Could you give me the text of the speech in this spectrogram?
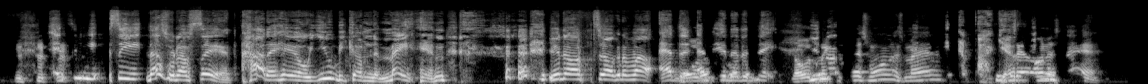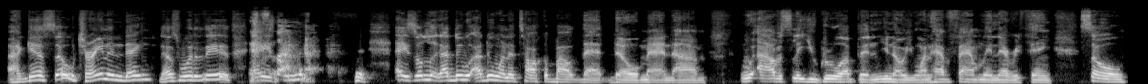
and see, see, that's what I'm saying. How the hell you become the man? you know what I'm talking about? At the, those, at the end of the day, those you make know, the best ones, man. I guess so. understand. I guess so. Training day. That's what it is. Hey, so, hey. So look, I do, I do want to talk about that though, man. Um, obviously you grew up and you know you want to have a family and everything. So,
